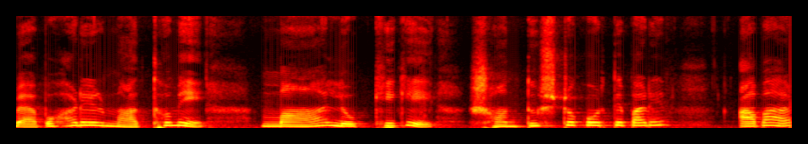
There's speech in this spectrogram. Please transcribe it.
ব্যবহারের মাধ্যমে মা লক্ষ্মীকে সন্তুষ্ট করতে পারেন। আবার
